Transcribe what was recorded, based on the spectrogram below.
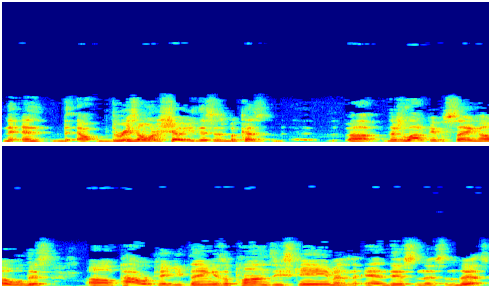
and the, the reason I want to show you this is because uh, there's a lot of people saying, "Oh, well, this um, Power Piggy thing is a Ponzi scheme and, and this and this and this.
